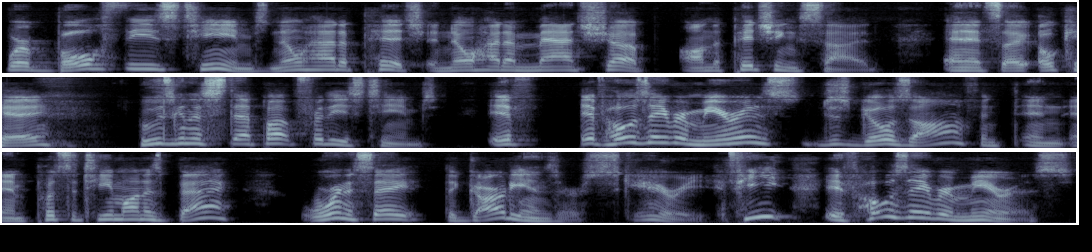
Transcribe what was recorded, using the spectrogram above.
where both these teams know how to pitch and know how to match up on the pitching side. And it's like, okay, who's going to step up for these teams? If if Jose Ramirez just goes off and, and, and puts the team on his back, we're going to say the Guardians are scary. If he if Jose Ramirez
